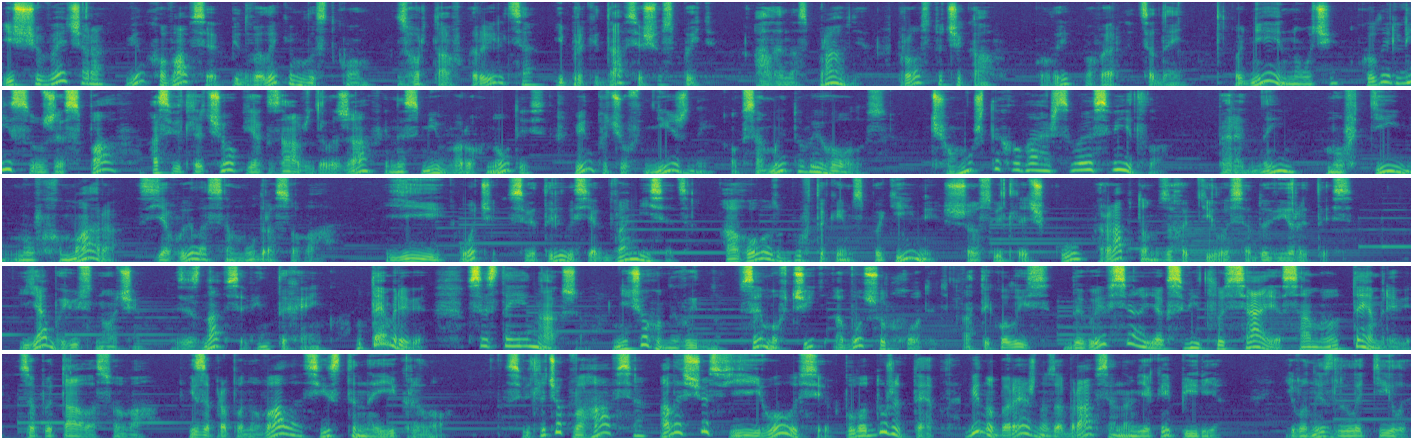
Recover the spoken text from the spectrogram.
І щовечора він ховався під великим листком, згортав крильця і прикидався, що спить, але насправді просто чекав, коли повернеться день. Однієї ночі, коли ліс уже спав, а світлячок, як завжди, лежав і не смів ворухнутись, він почув ніжний оксамитовий голос. Чому ж ти ховаєш своє світло? Перед ним, мов тінь, мов хмара, з'явилася мудра сова. Її очі світились, як два місяці, а голос був таким спокійний, що світлячку раптом захотілося довіритись. Я боюсь ночі, зізнався він тихенько. У темряві все стає інакшим, нічого не видно, все мовчить або шурхотить. А ти колись дивився, як світло сяє саме у темряві? запитала сова і запропонувала сісти на її крило. Світлячок вагався, але щось в її голосі було дуже тепле. Він обережно забрався на м'яке пір'я, і вони злетіли.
